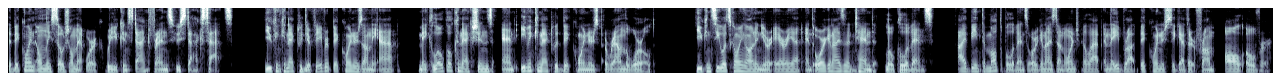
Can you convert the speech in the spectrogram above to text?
the Bitcoin only social network where you can stack friends who stack sats. You can connect with your favorite Bitcoiners on the app, make local connections, and even connect with Bitcoiners around the world. You can see what's going on in your area and organize and attend local events. I've been to multiple events organized on Orange Pill app, and they brought Bitcoiners together from all over.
